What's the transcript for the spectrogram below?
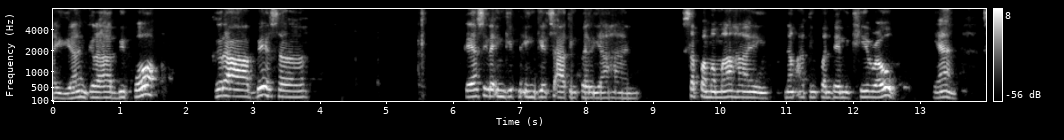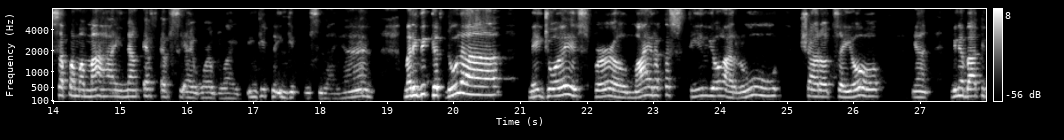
Ayan, grabe po. Grabe sa kaya sila inggit na inggit sa ating peryahan sa pamamahay ng ating pandemic hero. Yan. Sa pamamahay ng FFCI Worldwide. Inggit na inggit po sila. Yan. Maribik Gatdula, May Joyce, Pearl, Myra Castillo, Haru, shoutout sa iyo. Yan. Binabati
